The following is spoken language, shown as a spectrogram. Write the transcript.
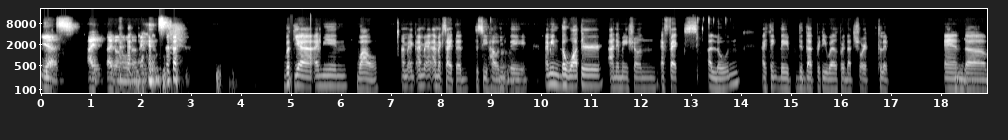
yes. I, I don't know what that means. but yeah I mean wow I'm I'm I'm excited to see how Mhm. they I mean the water animation effects alone I think they did that pretty well for that short clip and Mhm. um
